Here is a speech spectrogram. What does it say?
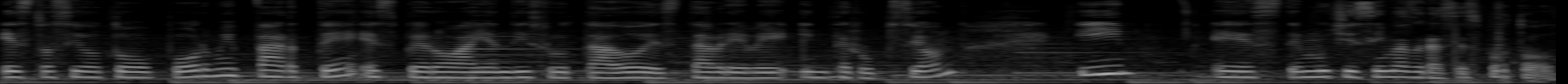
Esto ha sido todo por mi parte. Espero hayan disfrutado de esta breve interrupción y este, muchísimas gracias por todo.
